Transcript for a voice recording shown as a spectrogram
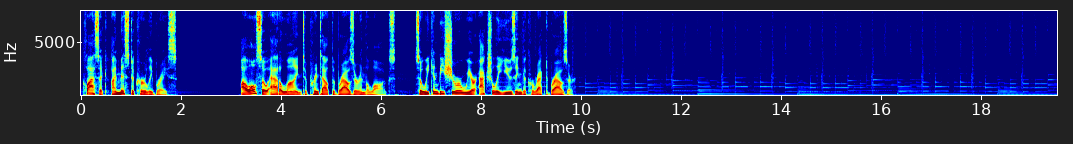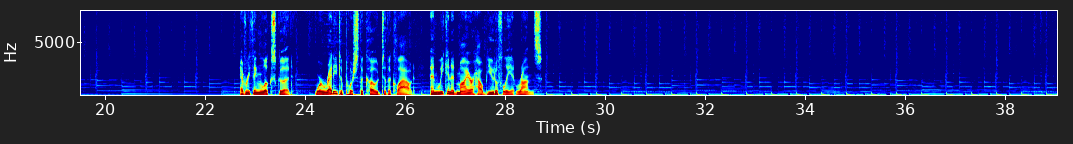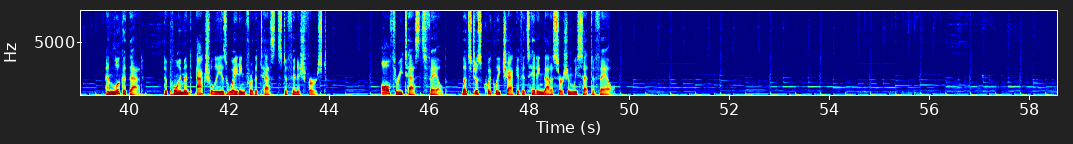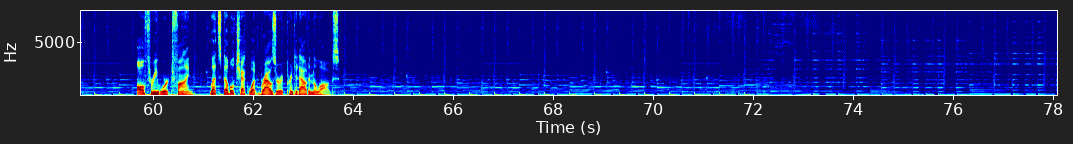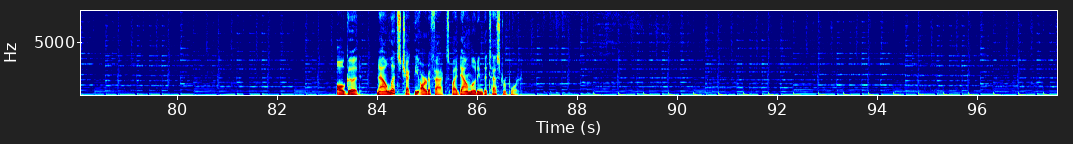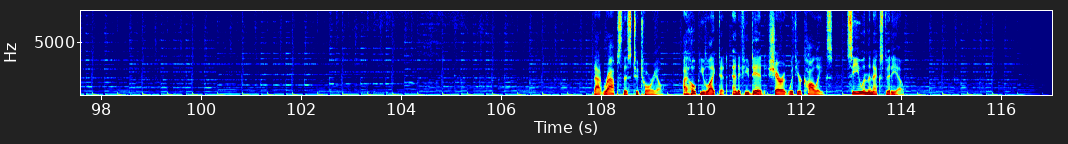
Classic, I missed a curly brace. I'll also add a line to print out the browser and the logs, so we can be sure we are actually using the correct browser. Everything looks good. We're ready to push the code to the cloud, and we can admire how beautifully it runs. And look at that, deployment actually is waiting for the tests to finish first. All three tests failed. Let's just quickly check if it's hitting that assertion we set to fail. All three worked fine. Let's double check what browser it printed out in the logs. All good. Now let's check the artifacts by downloading the test report. That wraps this tutorial. I hope you liked it and if you did, share it with your colleagues. See you in the next video.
